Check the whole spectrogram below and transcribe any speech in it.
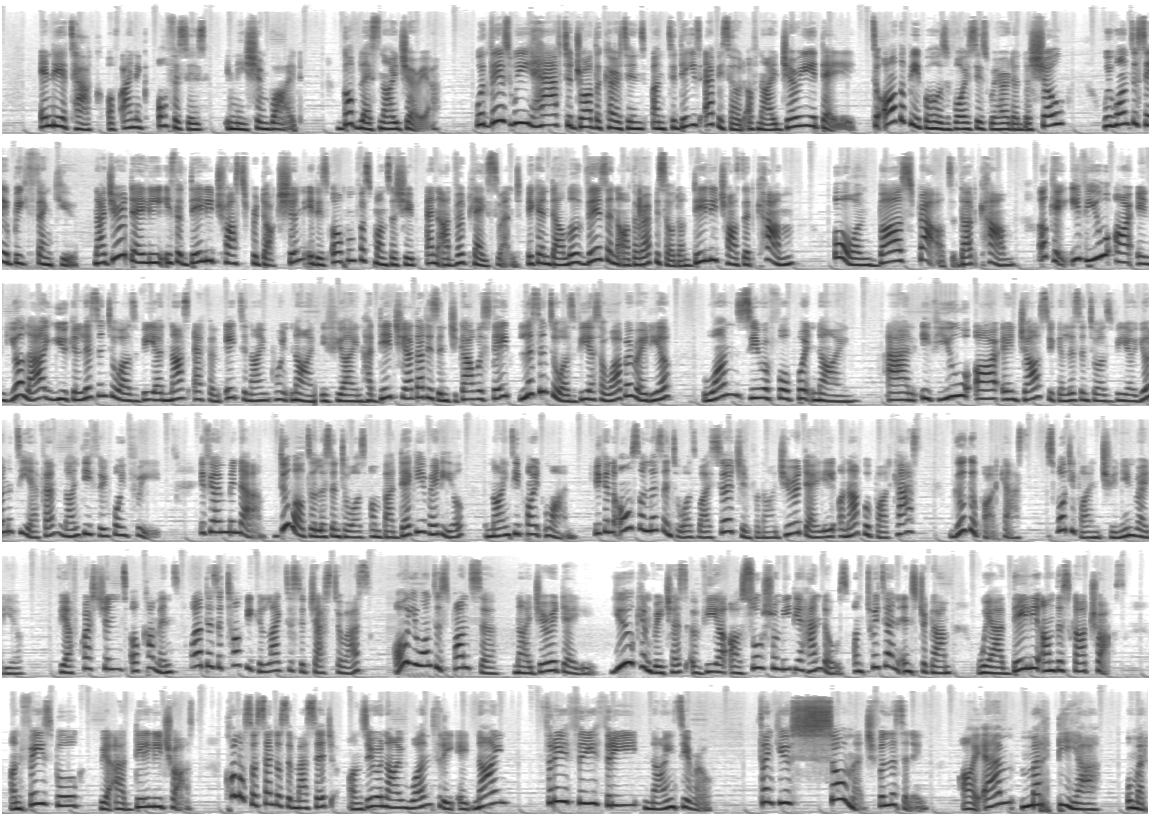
in the attack of INEC offices nationwide. God bless Nigeria. With this, we have to draw the curtains on today's episode of Nigeria Daily. To all the people whose voices were heard on the show, we want to say a big thank you. Nigeria Daily is a daily trust production. It is open for sponsorship and advert placement. You can download this and other episodes on dailytrust.com or on buzzsprout.com. Okay, if you are in Yola, you can listen to us via NAS FM 89.9. If you are in Hadejia, that is in Jigawa State, listen to us via Sawaba Radio 104.9. And if you are in Jos, you can listen to us via Unity FM 93.3. If you're in Minna, do well to listen to us on Badeggi Radio 90.1. You can also listen to us by searching for Nigeria Daily on Apple Podcast, Google Podcast, Spotify, and TuneIn Radio. If you have questions or comments, or there's a topic you'd like to suggest to us, or you want to sponsor Nigeria Daily, you can reach us via our social media handles on Twitter and Instagram. We are daily underscore trust. On Facebook, we are at daily trust. Call us or send us a message on 091389 33390. Thank you so much for listening. I am Martia Umar.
